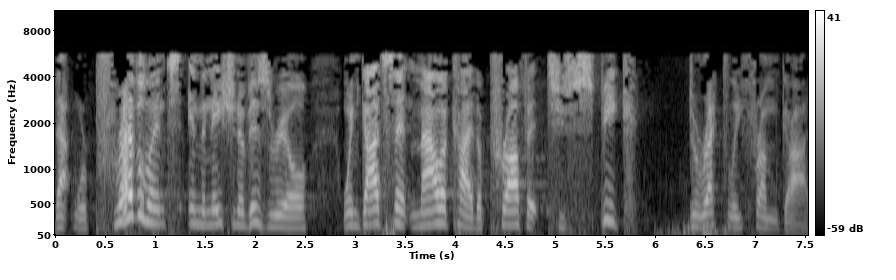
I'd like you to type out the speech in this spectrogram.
that were prevalent in the nation of Israel when God sent Malachi the prophet to speak directly from God.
